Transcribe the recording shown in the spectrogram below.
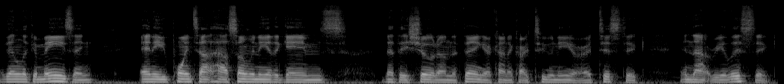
are gonna look amazing, and he points out how so many of the games that they showed on the thing are kind of cartoony or artistic and not realistic.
